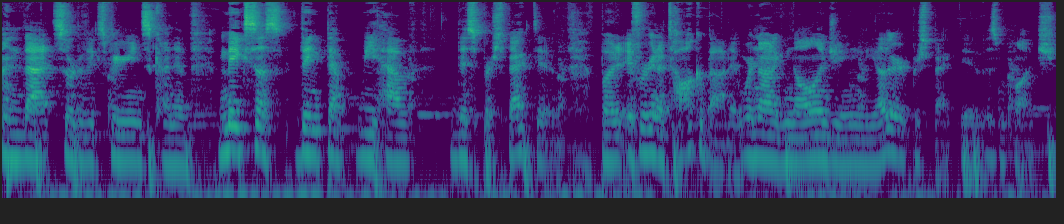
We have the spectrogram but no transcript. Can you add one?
and that sort of experience kind of makes us think that we have this perspective. But if we're going to talk about it, we're not acknowledging the other perspective as much.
